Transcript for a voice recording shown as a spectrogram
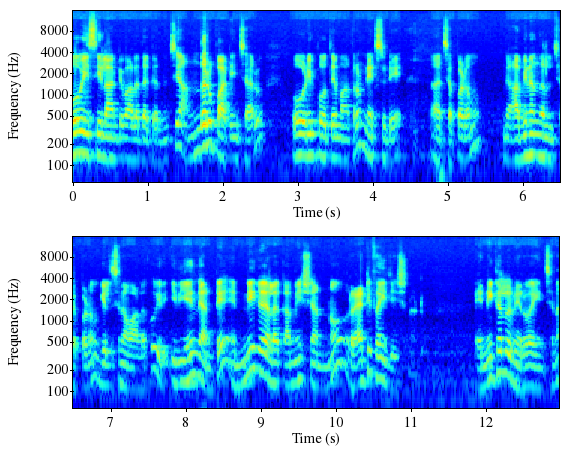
ఓవైసీ లాంటి వాళ్ళ దగ్గర నుంచి అందరూ పాటించారు. ఓడిపోతే మాత్రం నెక్స్ట్ డే చెప్పడం అభినందనలు చెప్పడం గెలిచిన వాళ్ళకు ఇది ఇది ఏంటి అంటే ఎన్నికల కమిషన్ను రాటిఫై చేసినట్టు. ఎన్నికలు నిర్వహించిన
